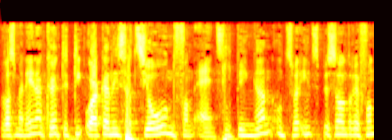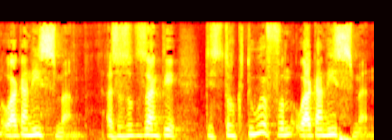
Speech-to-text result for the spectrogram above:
was man nennen könnte, die Organisation von Einzeldingern, und zwar insbesondere von Organismen. Also sozusagen die, die Struktur von Organismen.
